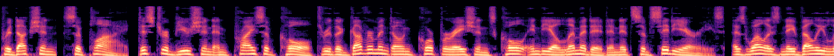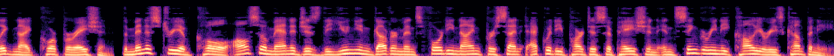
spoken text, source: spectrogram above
production, supply, distribution and price of coal through the government-owned corporations Coal India Limited and its subsidiaries, as well as Neyveli Lignite Corporation. The Ministry of Coal also manages the Union government's 49% equity participation in Singareni Collieries Company,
